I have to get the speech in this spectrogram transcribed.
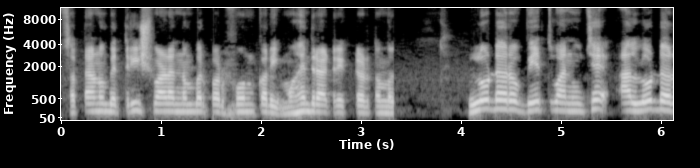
સત્તાણું બે ત્રીસવાળા નંબર પર ફોન કરી. મહેન્દ્રા ટ્રેક્ટર તમે લોડર વેચવાનું છે. આ લોડર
